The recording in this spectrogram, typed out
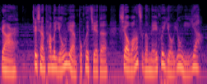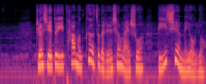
然而，就像他们永远不会觉得小王子的玫瑰有用一样，哲学对于他们各自的人生来说的确没有用。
